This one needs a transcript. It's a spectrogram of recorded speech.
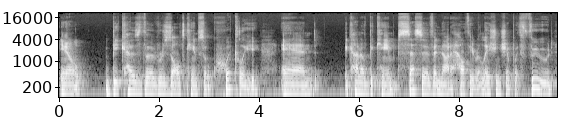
you know, because the results came so quickly and it kind of became obsessive and not a healthy relationship with food,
